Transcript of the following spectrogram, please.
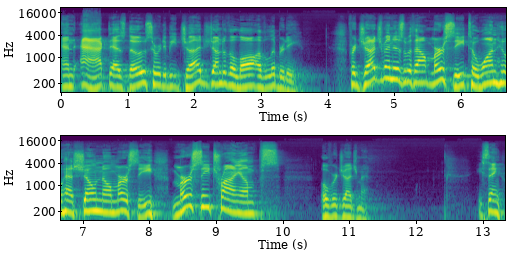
and act as those who are to be judged under the law of liberty. For judgment is without mercy to one who has shown no mercy. Mercy triumphs over judgment. He's saying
